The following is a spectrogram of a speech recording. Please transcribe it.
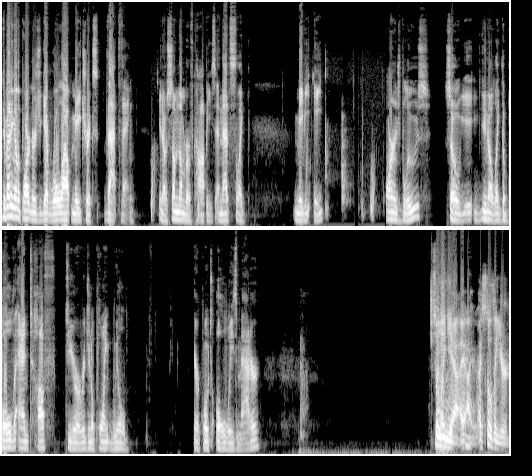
depending on the partners, you get rollout matrix that thing, you know, some number of copies, and that's like maybe eight orange blues. So you, you know, like the bold and tough to your original point will air quotes always matter. So, like, yeah, I, I still think you're.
